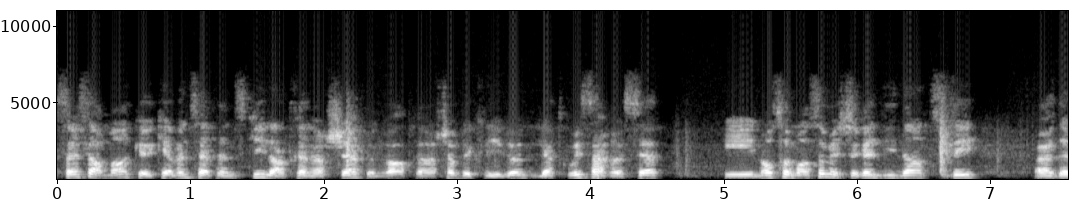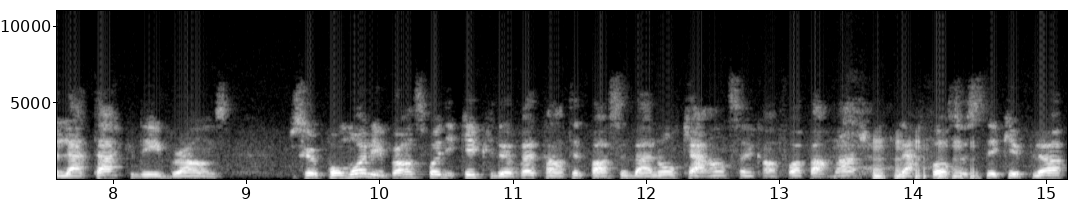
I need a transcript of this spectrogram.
sincèrement que Kevin Stefanski, l'entraîneur-chef, le nouveau entraîneur-chef de Cleveland, il a trouvé sa recette. Et non seulement ça, mais je dirais l'identité euh, de l'attaque des Browns. Parce que pour moi, les Browns, ce pas une équipe qui devrait tenter de passer le ballon 40-50 fois par match. La force de cette équipe-là,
